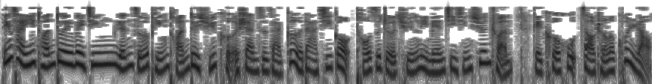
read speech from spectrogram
林采宜团队未经任泽平团队许可，擅自在各大机构、投资者群里面进行宣传，给客户造成了困扰。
